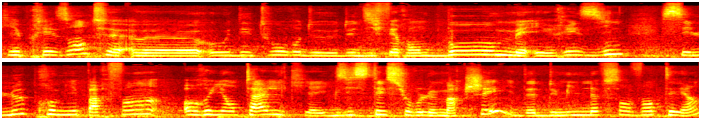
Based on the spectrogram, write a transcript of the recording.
qui est présente euh, au détour de, de différents baumes et résines. C'est le premier parfum oriental qui a existé sur le marché. Il date de 1921.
